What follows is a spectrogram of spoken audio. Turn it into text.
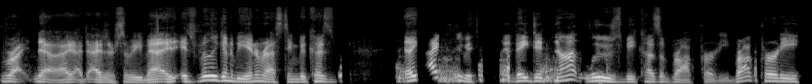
Right. No, I, I, I understand what you mean. It's really going to be interesting because I, I agree with you. They did not lose because of Brock Purdy. Brock Purdy,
